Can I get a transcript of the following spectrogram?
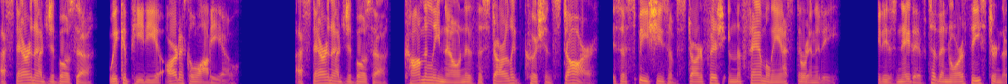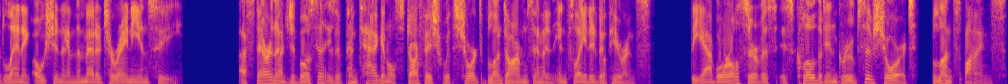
Asterina gibbosa, Wikipedia article audio. Asterina gibbosa, commonly known as the starlet cushion star, is a species of starfish in the family Asterinidae. It is native to the northeastern Atlantic Ocean and the Mediterranean Sea. Asterina gibbosa is a pentagonal starfish with short blunt arms and an inflated appearance. The aboral surface is clothed in groups of short, blunt spines.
